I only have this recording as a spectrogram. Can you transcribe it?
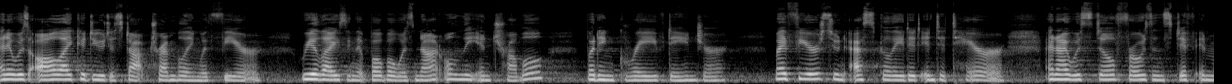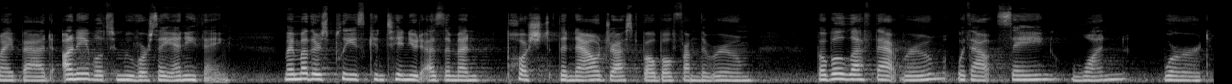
and it was all I could do to stop trembling with fear, realizing that Bobo was not only in trouble, but in grave danger. My fear soon escalated into terror, and I was still frozen stiff in my bed, unable to move or say anything. My mother's pleas continued as the men pushed the now dressed Bobo from the room. Bobo left that room without saying one word.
